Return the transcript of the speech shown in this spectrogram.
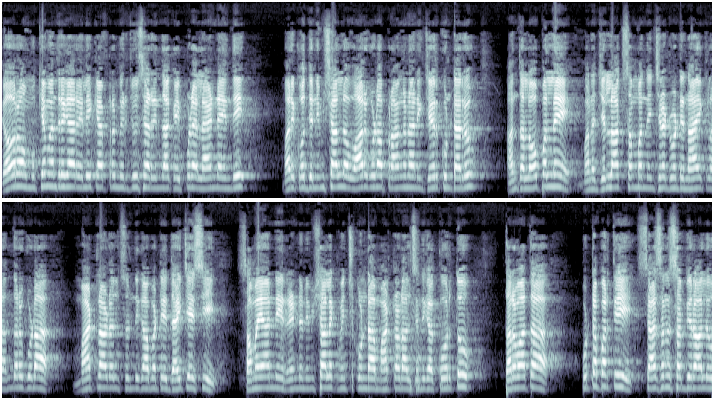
గౌరవ ముఖ్యమంత్రి గారు హెలికాప్టర్ మీరు చూశారు ఇందాక ఇప్పుడే ల్యాండ్ అయింది. మరి కొద్ది నిమిషాల్లో వారు కూడా ప్రాంగణానికి చేరుకుంటారు. అంత లోపలనే మన జిల్లాకు సంబంధించినటువంటి నాయకులు అందరూ కూడా మాట్లాడాల్సి ఉంది కాబట్టి దయచేసి సమయాన్ని రెండు నిమిషాలకు మించకుండా మాట్లాడాల్సిందిగా కోరుతూ తర్వాత పుట్టపర్తి శాసనసభ్యురాలు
